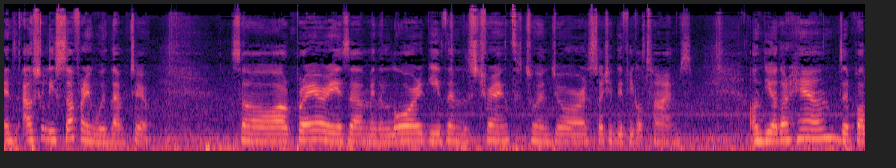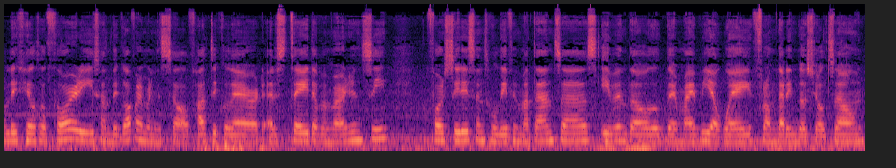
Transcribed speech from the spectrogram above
and actually suffering with them too. So our prayer is that may the Lord give them the strength to endure such difficult times. On the other hand, the public health authorities and the government itself have declared a state of emergency for citizens who live in Matanzas, even though they might be away from that industrial zone,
